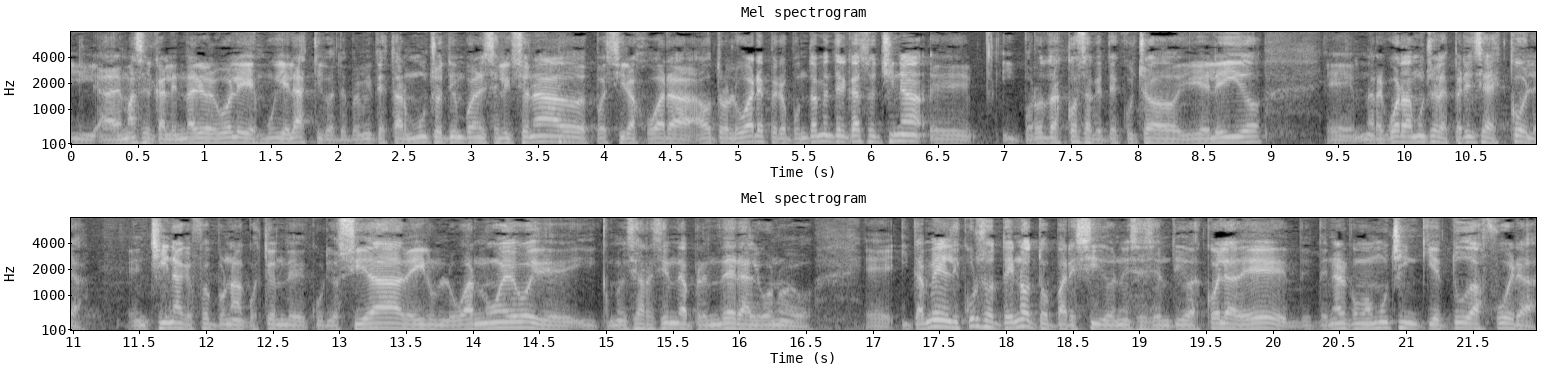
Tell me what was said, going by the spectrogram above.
y además el calendario del vóley es muy elástico, te permite estar mucho tiempo en el seleccionado, después ir a jugar a, a otros lugares, pero puntualmente en el caso de China eh, y por otras cosas que te he escuchado y he leído, eh, me recuerda mucho la experiencia de Escola en China, que fue por una cuestión de curiosidad, de ir a un lugar nuevo y, de, y como decías recién, de aprender algo nuevo. Eh, y también el discurso te noto parecido en ese sentido a Escola, de, de tener como mucha inquietud afuera.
